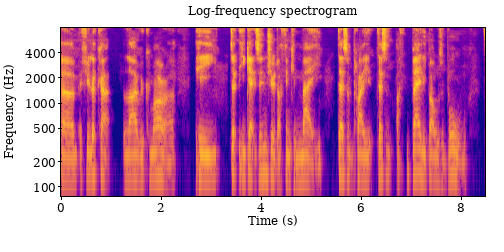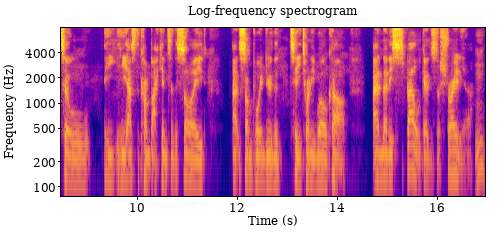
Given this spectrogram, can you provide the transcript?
Um, if you look at Lahiru Kumara, he he gets injured, I think, in May. Doesn't play, doesn't barely bowls a ball till he he has to come back into the side at some point during the T20 World Cup. And then his spell against Australia, mm.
